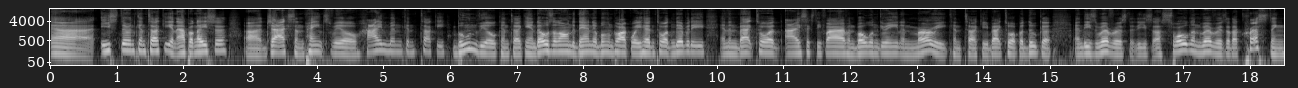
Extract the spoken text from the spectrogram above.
uh, Eastern Kentucky and Appalachia, uh, Jackson, Paintsville, Hindman, Kentucky, Booneville, Kentucky, and those along the Daniel Boone Parkway heading toward Liberty and then back toward I 65 and Bowling Green and Murray, Kentucky, back toward Paducah. And these rivers, these are swollen rivers that are cresting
